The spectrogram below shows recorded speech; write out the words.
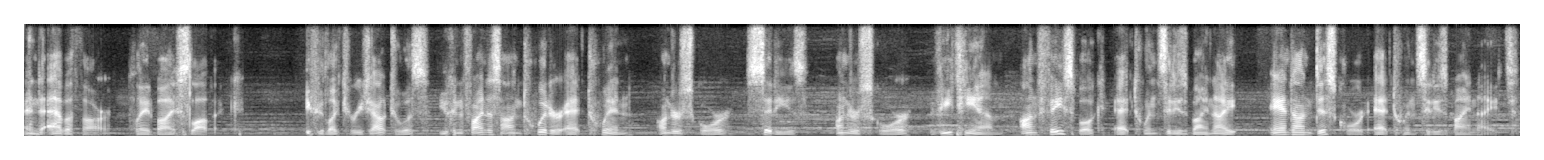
and Abathar, played by Slavic. If you'd like to reach out to us, you can find us on Twitter at twin underscore cities underscore VTM, on Facebook at Twin Cities by Night, and on Discord at Twin Cities by Night.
